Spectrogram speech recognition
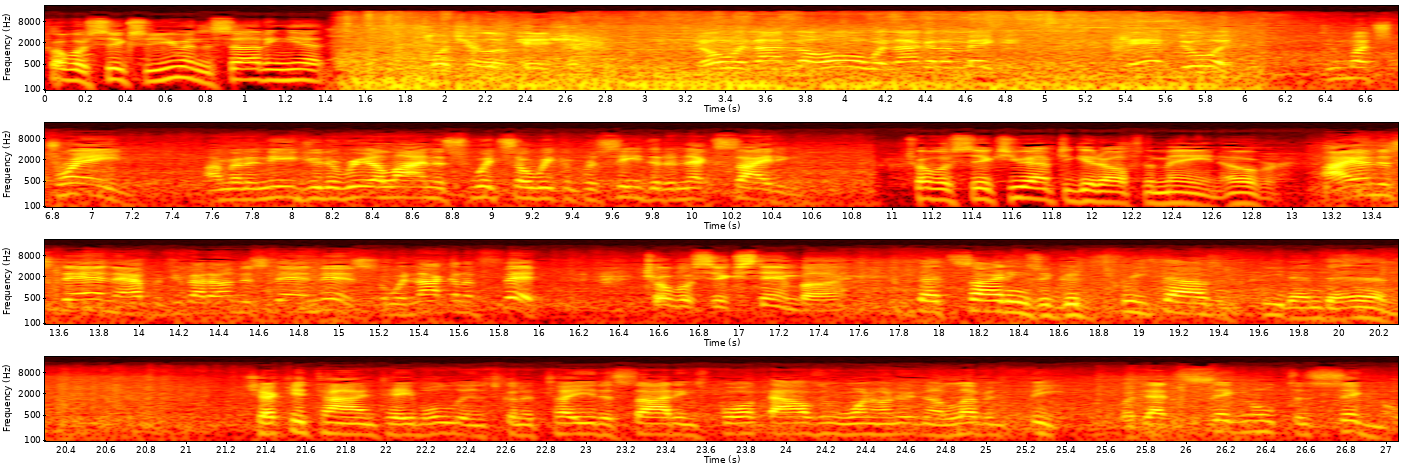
1206, are you in the siding yet? What's your location? No, we're not in the hole. We're not going to make it. Can't do it. Too much train. I'm going to need you to realign the switch so we can proceed to the next siding. 1206, you have to get off the main. Over. I understand that, but you got to understand this. So we're not going to fit. 1206, stand by. That siding's a good 3,000 feet end to end. Check your timetable, and it's going to tell you the siding's 4,111 feet. But that's signal to signal.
